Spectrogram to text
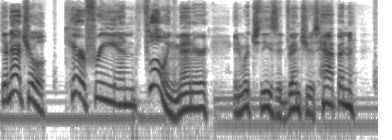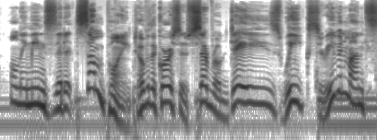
The natural, carefree, and flowing manner in which these adventures happen only means that at some point, over the course of several days, weeks, or even months,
